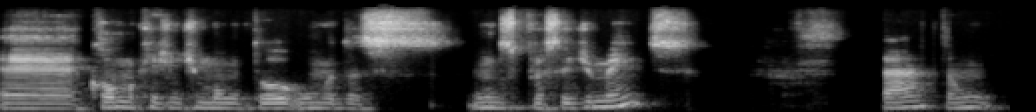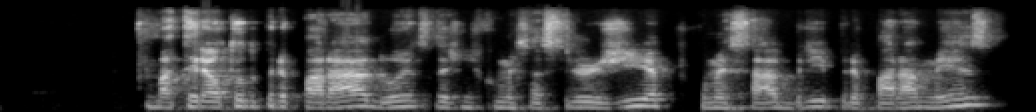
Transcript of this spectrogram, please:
é, como que a gente montou uma das, um dos procedimentos, tá? Então, material todo preparado antes da gente começar a cirurgia, começar a abrir, preparar a mesa,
